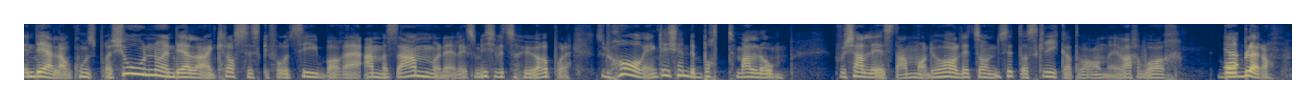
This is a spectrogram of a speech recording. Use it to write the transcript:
en del av konspirasjonen og en del av den klassiske, forutsigbare MSM. Og det er liksom ikke vits å høre på det. Så du har egentlig ikke en debatt mellom forskjellige stemmer. Du har litt sånn, sitter og skriker til hverandre i hver vår boble, ja. da.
